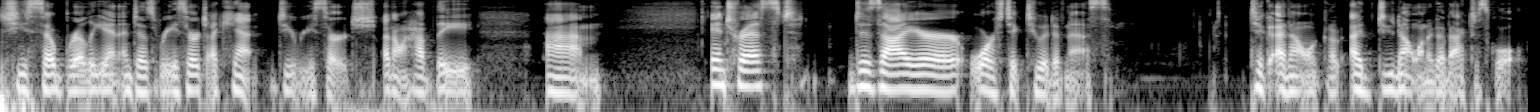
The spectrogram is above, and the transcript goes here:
She's so brilliant and does research. I can't do research. I don't have the um, interest, desire, or stick to itiveness. I don't. I do not want to go back to school.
